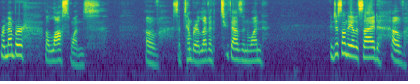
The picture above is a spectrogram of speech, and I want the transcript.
remember the lost ones of September 11th, 2001. And just on the other side of,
